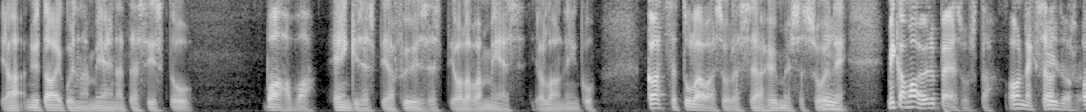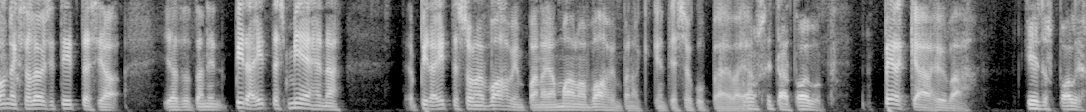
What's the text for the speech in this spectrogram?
Ja nyt aikuisena miehenä tässä istuu vahva, henkisesti ja fyysisesti oleva mies, jolla on niinku katse tulevaisuudessa ja hymyssä sui. Mm. Niin, Mika, mä oon ylpeä susta. Onneksi, sä- Kiitos, onneksi sä löysit itsesi ja, ja tota, niin, pidä itsesi miehenä, pidä itse Suomen vahvimpana ja maailman vahvimpanakin kenties joku päivä. Ja No, sitä toivotaan. pelkkää hyvää. Kiitos paljon.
